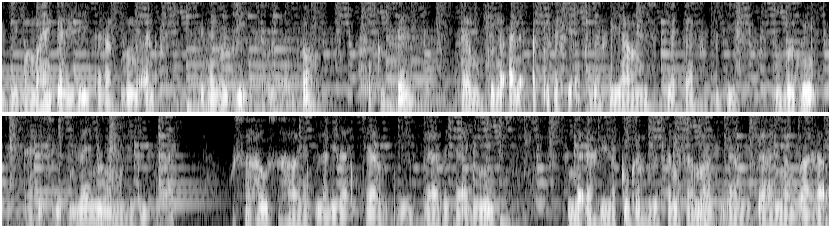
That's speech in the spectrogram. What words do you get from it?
bagi memahirkan diri dalam penggunaan teknologi seperti contoh komputer dan penggunaan aplikasi-aplikasi yang disediakan seperti Google Meet dan kesimpulan yang boleh dibuat Usaha-usaha yang telah dirancang oleh pihak kerajaan ini hendaklah dilakukan bersama-sama dan bukan hanya berharap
